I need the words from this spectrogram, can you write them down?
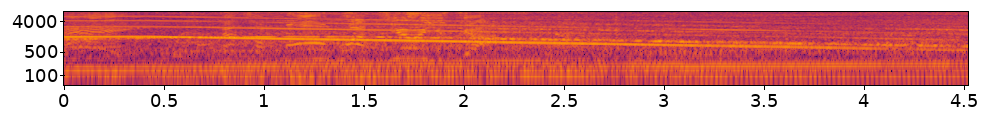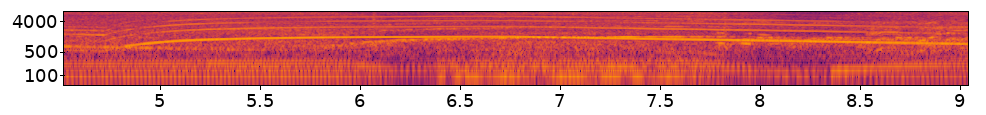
Hey, that's a long voiture you got. Hey, buddy.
